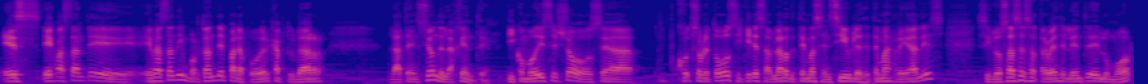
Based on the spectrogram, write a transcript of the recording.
es, es, bastante, es bastante importante para poder capturar la atención de la gente. Y como dice yo, o sea, sobre todo si quieres hablar de temas sensibles, de temas reales, si los haces a través del lente del humor,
